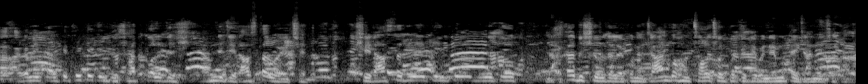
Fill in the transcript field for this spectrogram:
আগামীকালকে থেকে কিন্তু সাত কলেজের সামনে যে রাস্তা রয়েছে, সেই রাস্তা দিয়ে কিন্তু মূলত ঢাকা বিশ্ববিদ্যালয়ে কোনো যানবাহন চলাচল করতে দেবেন এমনটি জানিয়েছে তারা।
